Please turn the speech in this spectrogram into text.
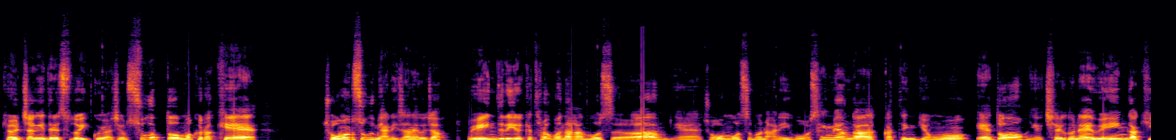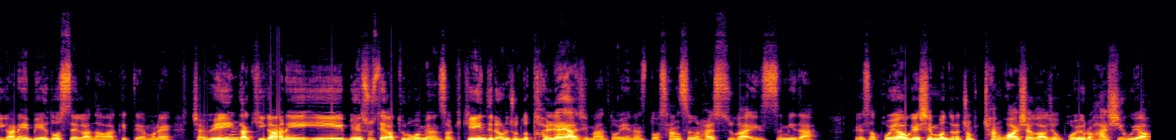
결정이 될 수도 있고요. 지금 수급도 뭐 그렇게 좋은 수급이 아니잖아요. 그죠? 외인들이 이렇게 털고 나간 모습, 예, 좋은 모습은 아니고, 생명각 같은 경우에도, 예, 최근에 외인과 기관의 매도세가 나왔기 때문에, 자, 외인과 기관이 이 매수세가 들어오면서 개인들이 어느 정도 털려야지만 또 얘는 또 상승을 할 수가 있습니다. 그래서 보유하고 계신 분들은 좀 참고하셔가지고 보유를 하시고요.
